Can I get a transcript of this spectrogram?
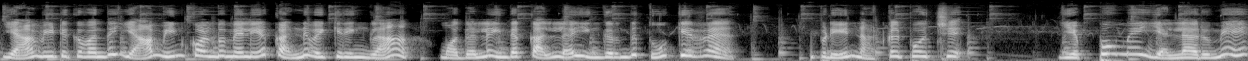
என் வீட்டுக்கு வந்து என் மீன் குழம்பு மேலேயே கண்ணு வைக்கிறீங்களா? முதல்ல இந்த கல்லை இங்கிருந்து தூக்கிடுறேன். இப்படி நாட்கள் போச்சு. எப்பவுமே எல்லாருமே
